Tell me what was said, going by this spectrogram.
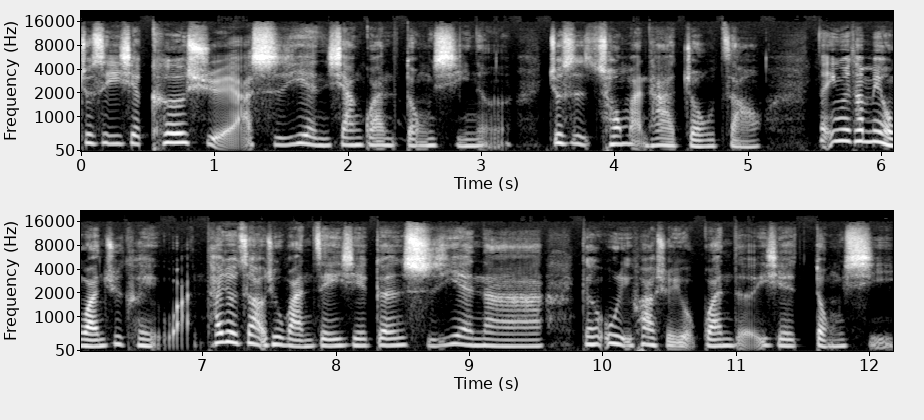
就是一些科学啊、实验相关的东西呢，就是充满他的周遭。那因为他没有玩具可以玩，他就只好去玩这一些跟实验啊、跟物理化学有关的一些东西。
